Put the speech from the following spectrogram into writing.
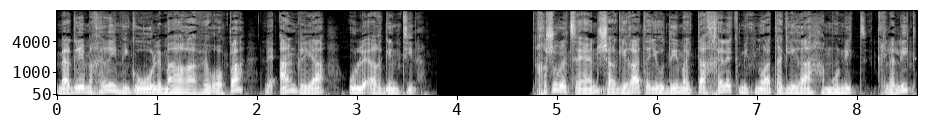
מהגרים אחרים היגרו למערב אירופה, לאנגליה ולארגנטינה. חשוב לציין שהגירת היהודים הייתה חלק מתנועת הגירה המונית כללית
